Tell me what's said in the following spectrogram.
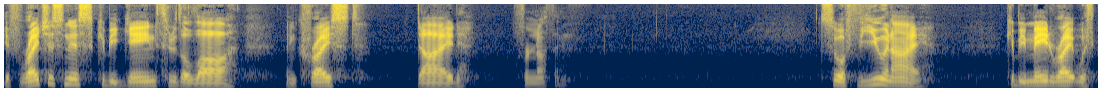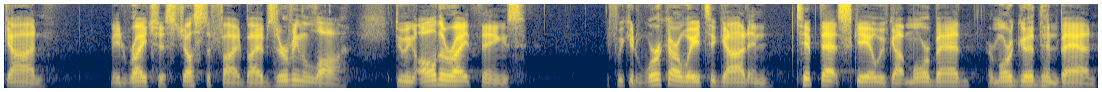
if righteousness could be gained through the law, then Christ died for nothing. So if you and I could be made right with God, made righteous, justified by observing the law, doing all the right things, if we could work our way to God and tip that scale, we've got more bad or more good than bad,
